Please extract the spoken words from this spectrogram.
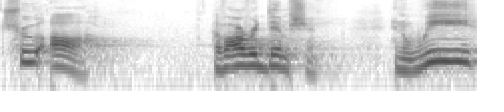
true awe of our redemption, and we,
